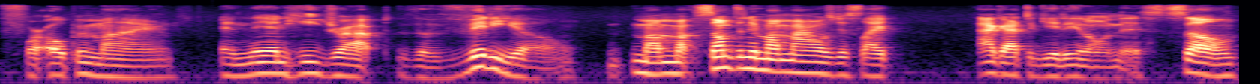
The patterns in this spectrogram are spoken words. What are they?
for Open Mind, and then he dropped the video, my something in my mind was just like, I got to get in on this. So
